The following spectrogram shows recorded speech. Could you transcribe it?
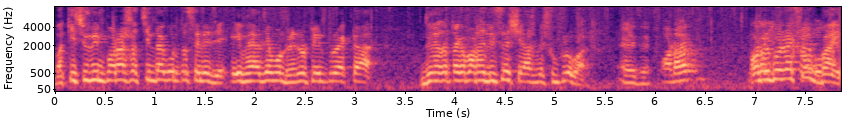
বা কিছুদিন পরে আসার চিন্তা করতেছেন যে এই ভাইয়া যেমন রেনো টেন প্রো একটা দুই হাজার টাকা পাঠিয়ে দিচ্ছে সে আসবে শুক্রবার। এই যে অর্ডার অর্ডার করে রাখছেন? ভাই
